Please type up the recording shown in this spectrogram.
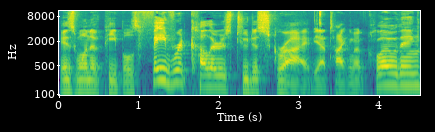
is one of people's favorite colors to describe. Yeah, talking about clothing,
